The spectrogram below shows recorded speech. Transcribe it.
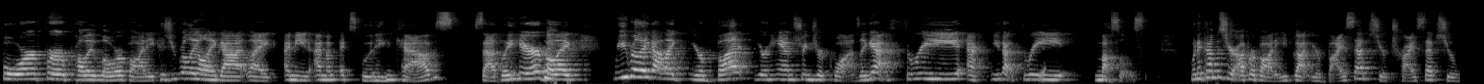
Four for probably lower body because you really only got like i mean i'm excluding calves sadly here but like we really got like your butt, your hamstrings, your quads. Like, yeah, three, you got three yeah. muscles. When it comes to your upper body, you've got your biceps, your triceps, your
